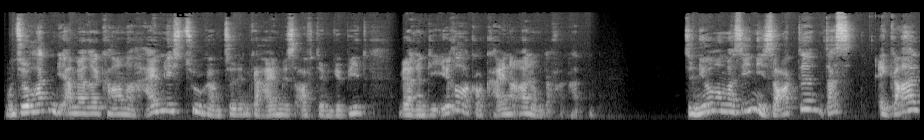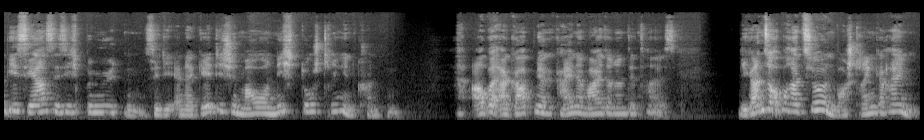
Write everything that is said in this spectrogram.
und so hatten die Amerikaner heimlich Zugang zu dem Geheimnis auf dem Gebiet, während die Iraker keine Ahnung davon hatten. Signora Massini sagte, dass Egal wie sehr sie sich bemühten, sie die energetische Mauer nicht durchdringen konnten. Aber er gab mir keine weiteren Details. Die ganze Operation war streng geheim.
